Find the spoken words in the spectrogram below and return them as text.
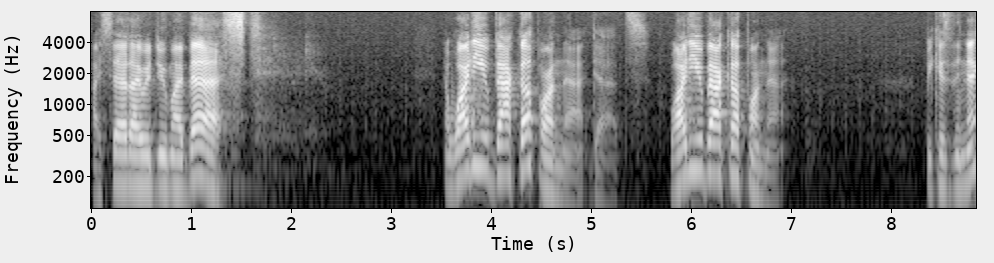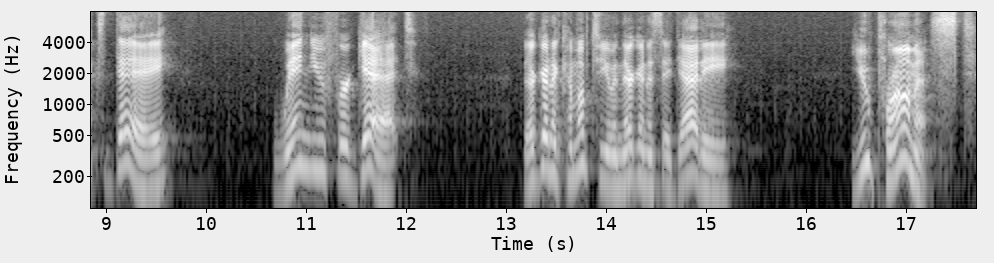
I said I would do my best. And why do you back up on that, dads? Why do you back up on that? Because the next day, when you forget, they're going to come up to you and they're going to say, Daddy, you promised.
